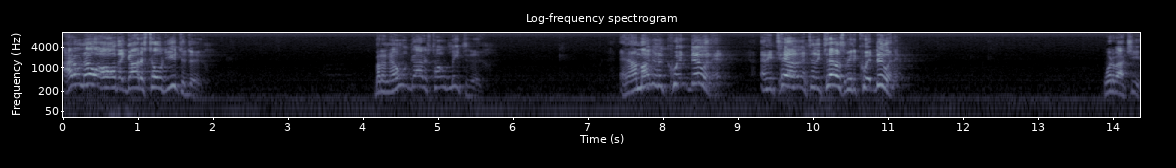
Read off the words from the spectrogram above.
I don't know all that God has told you to do, but I know what God has told me to do. And I'm not going to quit doing it until he tells me to quit doing it. What about you?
